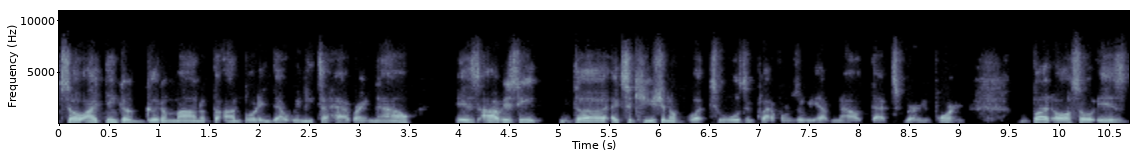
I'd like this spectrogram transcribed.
So I think a good amount of the onboarding that we need to have right now is obviously the execution of what tools and platforms that we have now. That's very important, but also is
